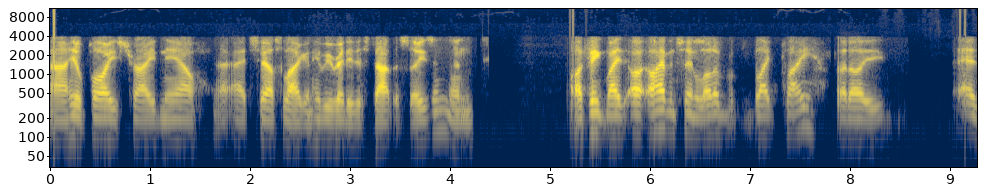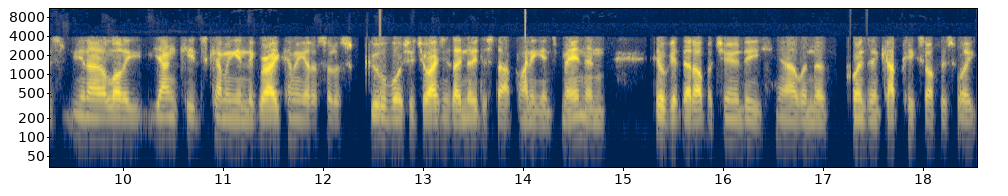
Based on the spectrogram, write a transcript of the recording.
Uh, he'll ply his trade now at South Logan. He'll be ready to start the season. And I think, mate, I, I haven't seen a lot of Blake play, but I, as you know, a lot of young kids coming in the grade, coming out of sort of schoolboy situations, they need to start playing against men, and he'll get that opportunity know, when the Queensland Cup kicks off this week.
